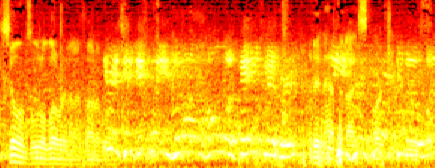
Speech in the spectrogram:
Ceiling's a little lower than I thought it was. is Ticket Please with all Hall of Fame members. I didn't have the nice arching To the roof. one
